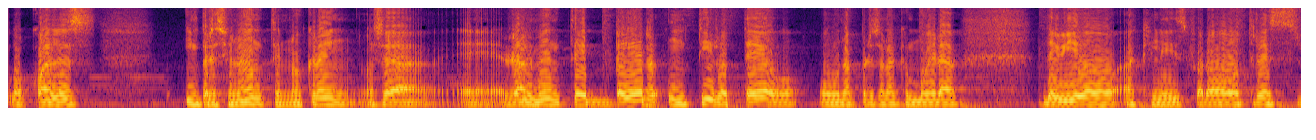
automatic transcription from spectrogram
lo cual es impresionante, ¿no creen? O sea, eh, realmente ver un tiroteo o una persona que muera debido a que le disparó a otra es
